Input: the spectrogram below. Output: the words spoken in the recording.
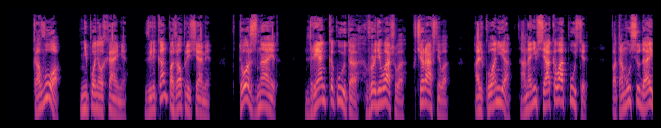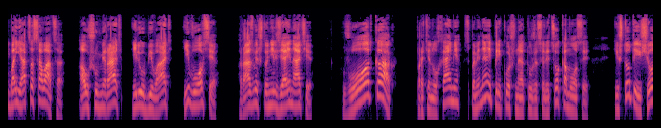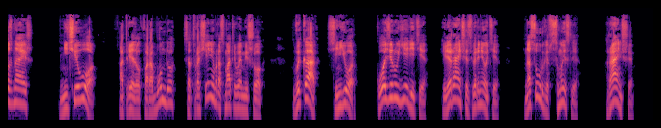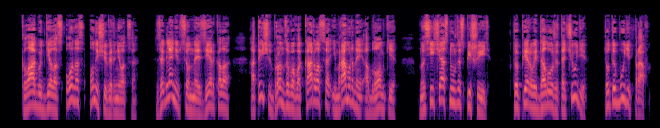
Кого? Не понял Хайме. Великан пожал плечами. Кто ж знает. Дрянь какую-то, вроде вашего, вчерашнего. Альконья, она не всякого отпустит, потому сюда и боятся соваться, а уж умирать или убивать И вовсе. Разве что нельзя иначе. Вот как! Протянул Хайме, вспоминая перекошенное от ужаса лицо Камосы. И что ты еще знаешь? Ничего, отрезал Фарабунду, с отвращением рассматривая мешок. Вы как, сеньор, к озеру едете или раньше свернете? На Сургов в смысле? Раньше. К лагу с Онос он еще вернется. Заглянет в сонное зеркало, отыщет бронзового Карлоса и мраморные обломки. Но сейчас нужно спешить. Кто первый доложит о чуде, тот и будет прав.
